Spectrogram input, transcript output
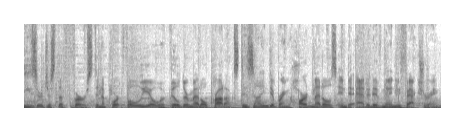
These are just the first in a portfolio of BLDRmetal products designed to bring hard metals into additive manufacturing.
